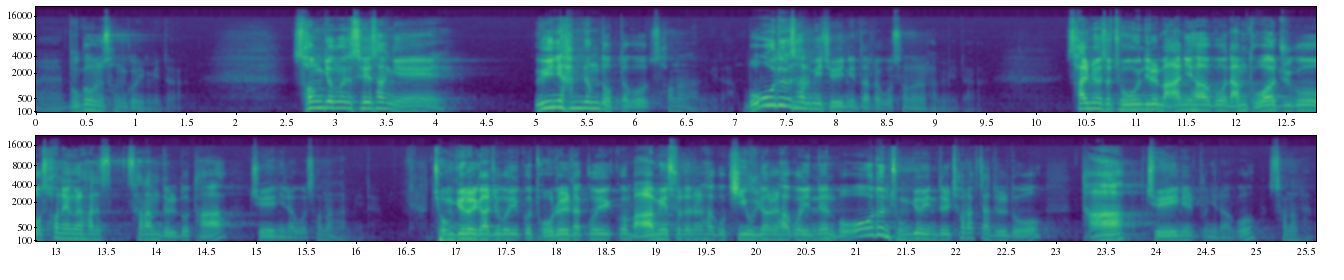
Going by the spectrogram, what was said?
예, 무거운 선고입니다. 성경은 세상에 의인이 한 명도 없다고 선언합니다. 모든 사람이 죄인이다라고 선언을 합니다. 살면서 좋은 일을 많이 하고 남 도와주고 선행을 한 사람들도 다 죄인이라고 선언합니다. 종교를 가지고 있고 도를 닦고 있고 마음의 수련을 하고 기훈련을 하고 있는 모든 종교인들 철학자들도 다 죄인일 뿐이라고 선언합니다.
